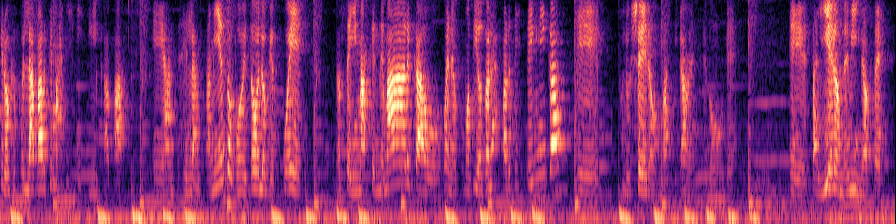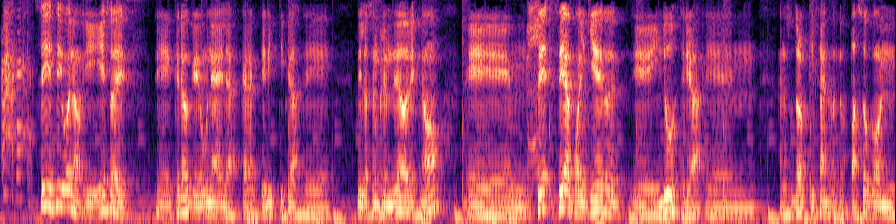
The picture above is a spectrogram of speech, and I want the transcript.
creo que fue la parte más difícil capaz eh, antes del lanzamiento, porque todo lo que fue no sé, imagen de marca o, bueno, como te digo, todas las partes técnicas eh, fluyeron básicamente, como que salieron de mí, no sé. Sí, sí, bueno, y eso es creo que una de las características de, los emprendedores, ¿no? Sea, cualquier industria. a nosotros quizás nos, pasó con,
